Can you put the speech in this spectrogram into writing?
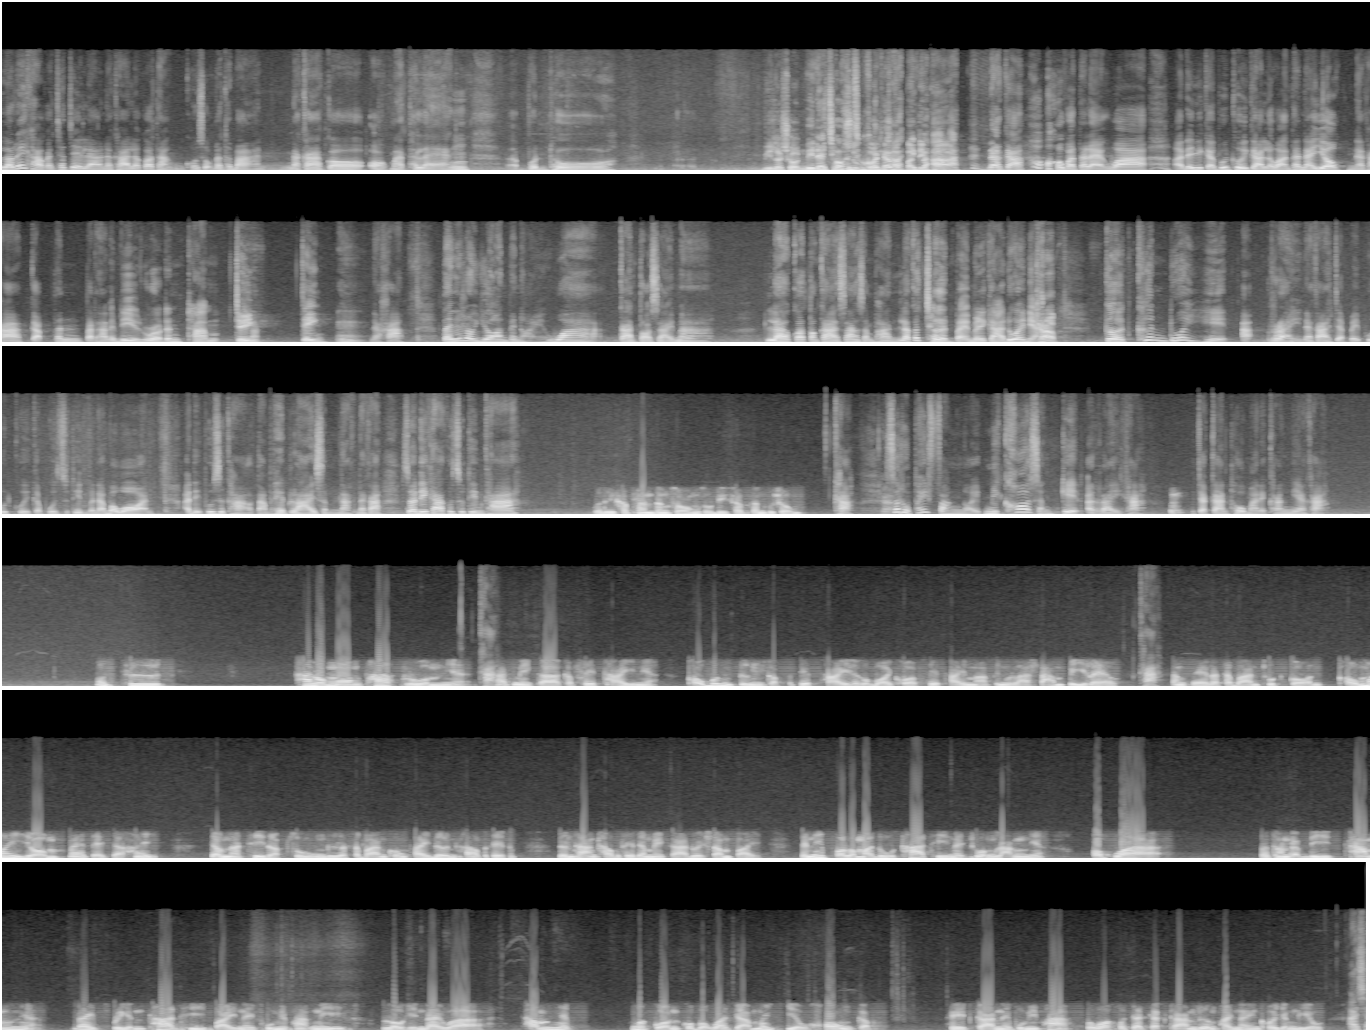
เราได้ข่าวกันชัดเจนแล้วนะคะ แล้วก็ทางโฆษกรัฐบาลนะคะ ก็ออกมาแถลงเอ่อพลโทวีรชนวีรชน สุคนทปฏิภาคนะคะ ออกมาแถลงว่าเอ่อได้มีการพูดคุยกันระหว่างท่านนายกนะคะ กับท่านประธานาธิบดีโรนัลด์ทรัมป์จริง จริงอืมนะคะ แต่นี้เราย้อนไปหน่อยว่าการต่อสายมา แล้วก็ต้องการสร้างสัมพันธ์ แล้วก็เชิญไปอเมริกาด้วยเนี่ยครับ เกิดขึ้นด้วยเหตุอะไรนะคะ จะไปพูดคุยกับคุณสุทินวรรณบวร อดีตผู้สื่อข่าวต่างประเทศหลายสำนักนะคะ สวัสดีค่ะคุณสุทินคะสวัสดีครับท่านทั้งสองสวัสดีครับท่านผู้ชมค่ะครับสรุปให้ฟังหน่อยมีข้อสังเกตอะไรคะจากการโทรมาในครั้งเนี้ยค่ะคือถ้าเรามองภาพรวมเนี่ยค่ะสหรัฐอเมริกากับประเทศไทยเนี่ยเขาบึ้งตึงกับประเทศไทย แล้วก็บอยคอรประเทศไทยมาเป็นเวลาสามปีแล้วค่ะ ตั้งแต่รัฐบาลชุดก่อน เขาไม่ยอมแม้แต่จะให้เจ้าหน้าที่ระดับสูงหรือรัฐบาลของไทยเดินเข้าประเทศ เดินทางเข้าประเทศอเมริกาด้วยซ้ำไปแต่นี้พอเรามาดูท่าทีในช่วงหลังเนี่ย พบว่าประธานาธิบดีทรัมป์เนี่ยได้เปลี่ยนท่าทีไปในภูมิภาคนี้ เราเห็นได้ว่าทรัมป์เนี่ยเมื่อก่อนเขาบอกว่าจะไม่เกี่ยวข้องกับเหตุการณ์ในภูมิภาค เพราะว่าเขาจะจัดการเรื่องภายในเขาอย่างเดียว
